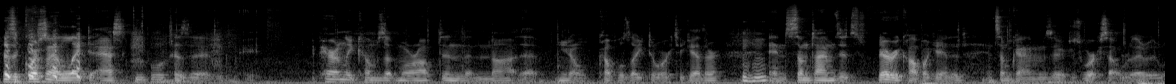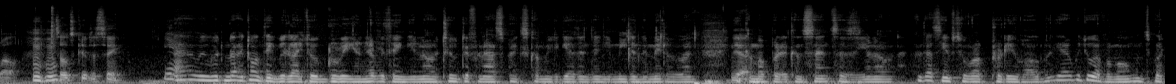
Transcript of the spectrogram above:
That's a question I like to ask people because it, it apparently comes up more often than not that you know couples like to work together, and sometimes it's very complicated, and sometimes it just works out really really well. So it's good to see. Yeah. Uh, we wouldn't. I don't think we'd like to agree on everything. You know, two different aspects coming together, and then you meet in the middle and you Yeah. come up with a consensus. You know, and that seems to work pretty well. But yeah, we do have our moments, but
